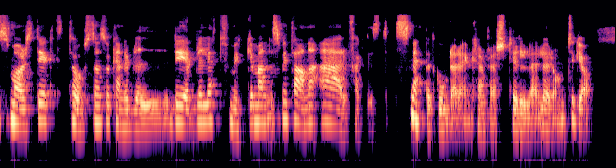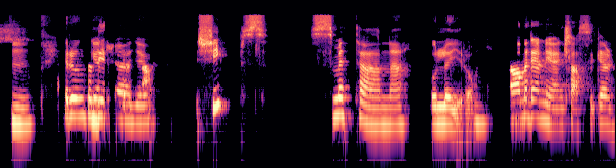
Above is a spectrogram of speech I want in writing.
smörstekt toasten så kan det bli, det blir lätt för mycket. Men smetana är faktiskt snäppet godare än crème fraîche till löjrom tycker jag. Mm. Runken det- kör ju chips, smetana och löjrom. Ja, men den är en klassiker.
